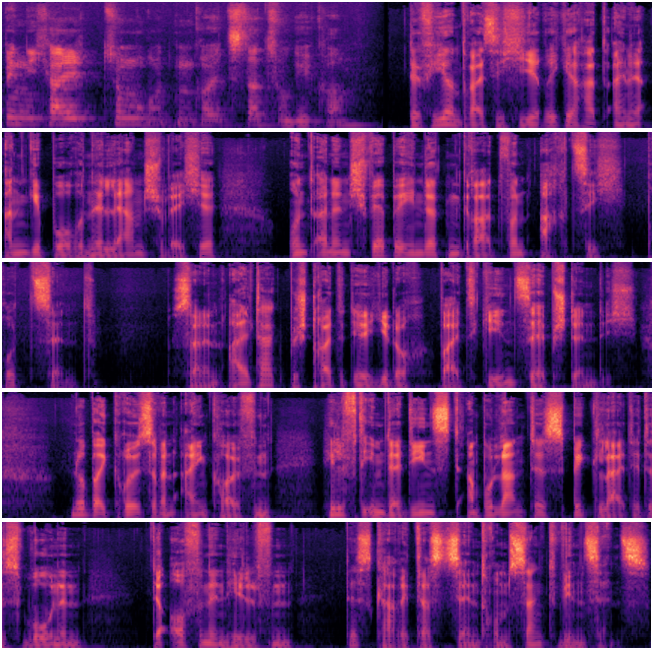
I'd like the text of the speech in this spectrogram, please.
bin ich halt zum Roten Kreuz dazugekommen. Der 34-Jährige hat eine angeborene Lernschwäche und einen Schwerbehindertengrad von 80 Prozent. Seinen Alltag bestreitet er jedoch weitgehend selbstständig. Nur bei größeren Einkäufen hilft ihm der Dienst ambulantes begleitetes Wohnen der offenen Hilfen des Caritaszentrums St. Vinzenz.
